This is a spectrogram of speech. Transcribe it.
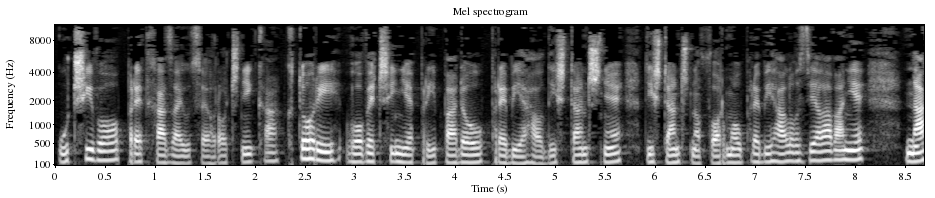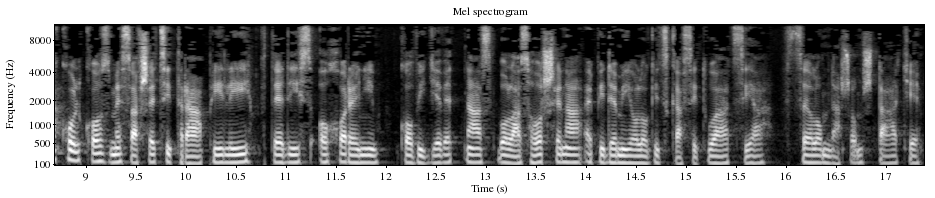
učivo predchádzajúceho ročníka, ktorý vo väčšine prípadov prebiehal dištančne, dištančnou formou prebiehalo vzdelávanie, nakoľko sme sa všetci trápili vtedy s ochorením COVID-19, bola zhoršená epidemiologická situácia celom našom štáte.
